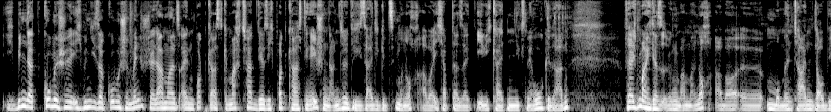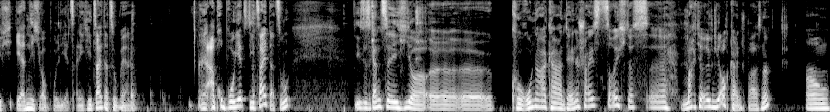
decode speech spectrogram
ich bin das komische, ich bin dieser komische Mensch, der damals einen Podcast gemacht hat, der sich Podcasting Nation nannte. Die Seite gibt's immer noch, aber ich habe da seit Ewigkeiten nichts mehr hochgeladen. Vielleicht mache ich das irgendwann mal noch, aber äh, momentan glaube ich eher nicht, obwohl jetzt eigentlich die Zeit dazu wäre. Äh, apropos jetzt die Zeit dazu. Dieses ganze hier äh, äh, Corona-Quarantäne-Scheißzeug, das äh, macht ja irgendwie auch keinen Spaß, ne? Um,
